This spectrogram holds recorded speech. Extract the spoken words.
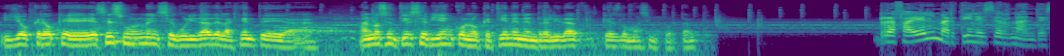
Y yo creo que es eso, una inseguridad de la gente a, a no sentirse bien con lo que tienen en realidad, que es lo más importante. Rafael Martínez Hernández.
